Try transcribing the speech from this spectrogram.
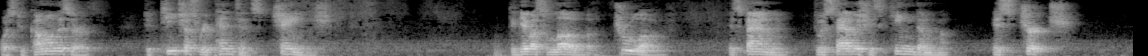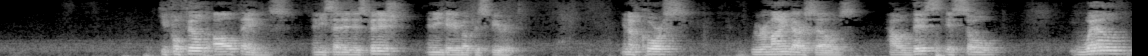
was to come on this earth to teach us repentance, change, to give us love, true love, his family, to establish his kingdom, his church. He fulfilled all things, and he said, It is finished, and he gave up his spirit. And of course, we remind ourselves how this is so well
